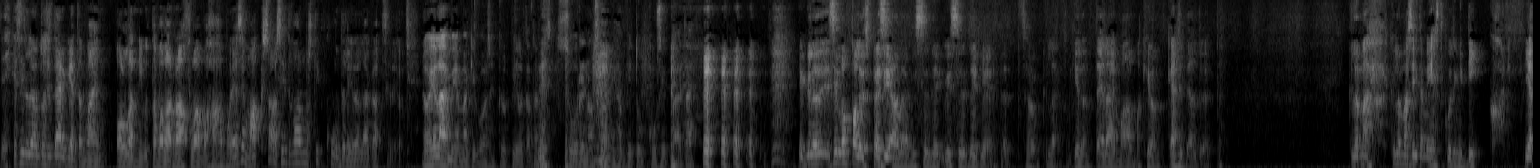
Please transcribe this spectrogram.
ehkä sille on tosi tärkeää vain olla niin kuin, tavallaan raflaava hahmo, ja se maksaa siitä varmasti kuuntelijoille ja katselijoille. No eläimiä mäkin voisin kyllä pilkata, niin suurin osa on ihan vitun kusipäitä. ja kyllä sillä on paljon spesiaaleja, missä se, missä se tekee, että, että se on kyllä kieltämättä eläinmaailmakin on käsitelty, että kyllä mä, kyllä mä siitä miehestä kuitenkin dikkaan. Ja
